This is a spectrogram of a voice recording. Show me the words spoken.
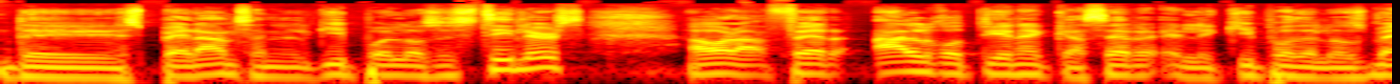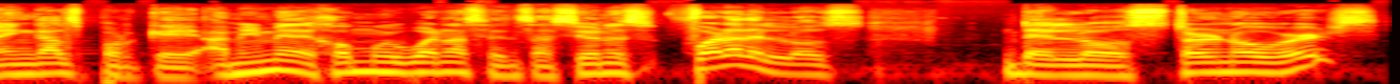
de, esperanza en el equipo de los Steelers. Ahora, Fer, algo tiene que hacer el equipo de los Bengals porque a mí me dejó muy buenas sensaciones fuera de los, de los turnovers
